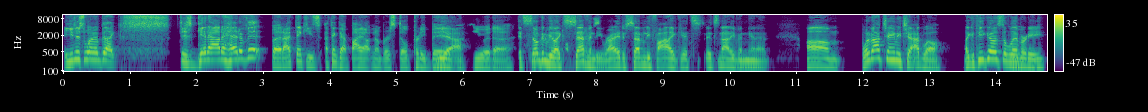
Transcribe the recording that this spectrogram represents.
you just want to be like, just get out ahead of it. But I think he's, I think that buyout number is still pretty big. Yeah. You would, uh, it's still going to be like 70, right? Or 75. Like it's it's not even in it. Um, what about Jamey Chadwell? Like if he goes to Liberty,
